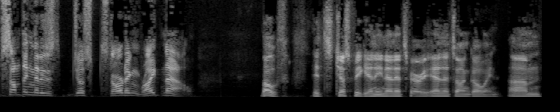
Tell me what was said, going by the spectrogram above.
something that is just starting right now? Both. It's just beginning, and it's very and it's ongoing. Um,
